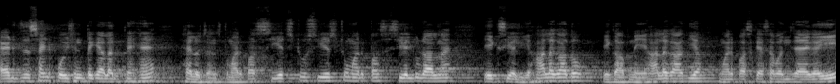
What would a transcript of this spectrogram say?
एडजेसेंट पोजीशन पे क्या लगते हैं? हेलोजन्स तुम्हारे पास C H two C H two हमारे पास सी एल टू डालना है। एक सी एल यहाँ लगा दो, एक आपने यहाँ लगा दिया। हमारे पास कैसा बन जाएगा ये?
